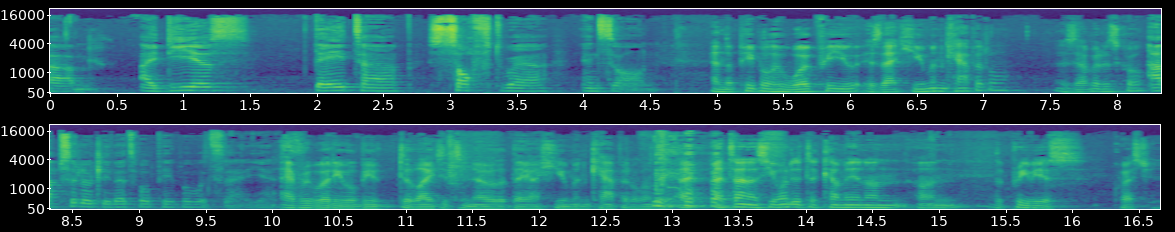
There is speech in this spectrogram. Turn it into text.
Um, ideas, data, software, and so on. And the people who work for you, is that human capital? Is that what it's called? Absolutely, that's what people would say, yes. Everybody will be delighted to know that they are human capital. Atanas, you wanted to come in on, on the previous question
